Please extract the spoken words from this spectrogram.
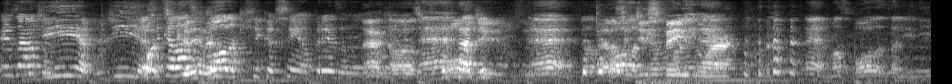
Exato. Podia, podia. Pode aquelas crer, né? bolas que fica assim, ó, presa no. É, aquelas É, bolas de... de- É, aquela Ela bola se desfez no ar. negar. É, umas bolas ali.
